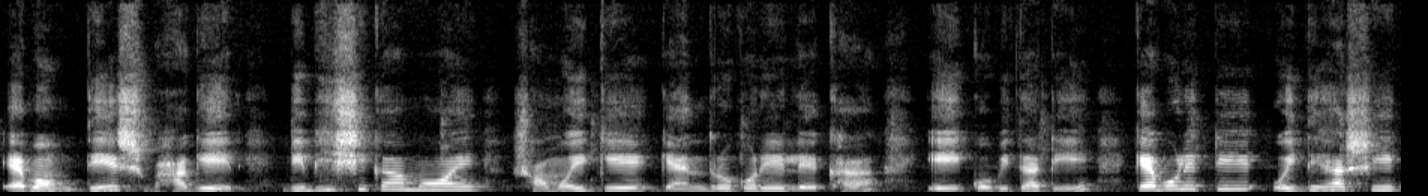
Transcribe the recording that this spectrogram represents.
এবং দেশ ভাগের বিভীষিকাময় সময়কে কেন্দ্র করে লেখা এই কবিতাটি কেবল একটি ঐতিহাসিক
